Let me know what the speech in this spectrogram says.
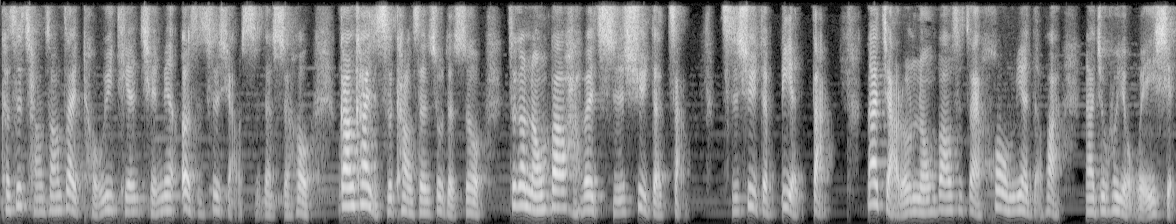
可是常常在头一天前面二十四小时的时候，刚开始吃抗生素的时候，这个脓包还会持续的长，持续的变大。那假如脓包是在后面的话，那就会有危险，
